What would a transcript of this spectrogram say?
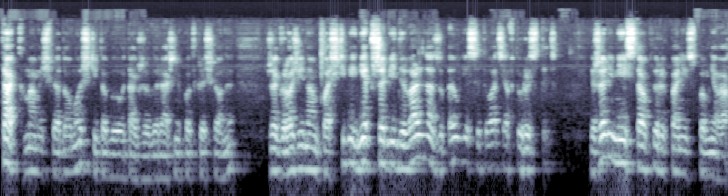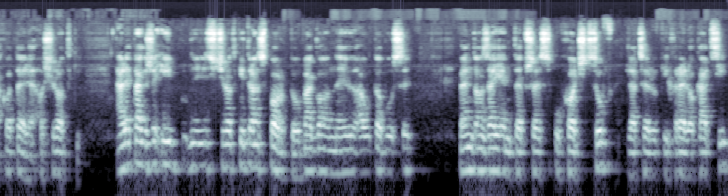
Tak, mamy świadomość i to było także wyraźnie podkreślone, że grozi nam właściwie nieprzewidywalna zupełnie sytuacja w turystyce. Jeżeli miejsca, o których Pani wspomniała, hotele, ośrodki, ale także i środki transportu, wagony, autobusy będą zajęte przez uchodźców dla celów ich relokacji,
